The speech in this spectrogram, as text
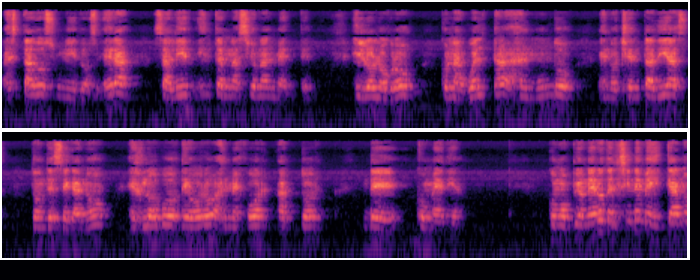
a Estados Unidos, era salir internacionalmente. Y lo logró con la vuelta al mundo en 80 días, donde se ganó el Globo de Oro al mejor actor de comedia. Como pionero del cine mexicano,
